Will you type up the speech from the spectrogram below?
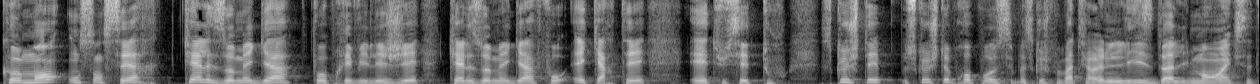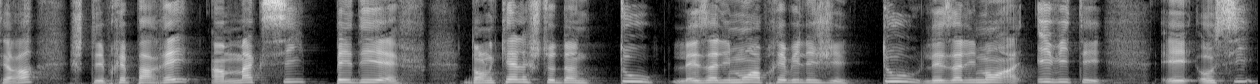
Comment on s'en sert, quels oméga faut privilégier, quels oméga faut écarter, et tu sais tout. Ce que je, ce que je te propose, c'est parce que je peux pas te faire une liste d'aliments, etc. Je t'ai préparé un maxi PDF dans lequel je te donne tous les aliments à privilégier, tous les aliments à éviter et aussi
